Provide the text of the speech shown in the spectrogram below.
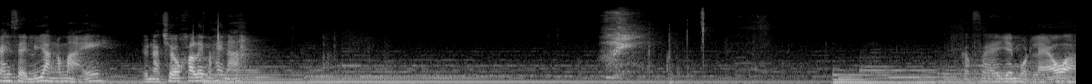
ใกล้เสร็จหรือยังอะไหม เดี๋ยวนัดช่วยเอาข้าวเล่นมาให้นะ กาแฟเย็นหมดแล้วอะ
